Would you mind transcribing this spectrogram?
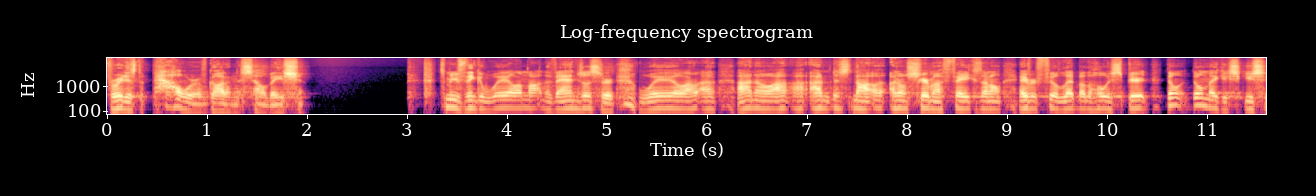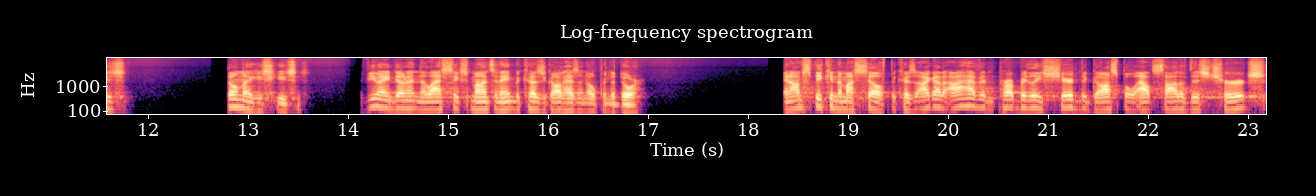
For it is the power of God unto salvation. Some of you are thinking, well, I'm not an evangelist, or well, I, I, I know I, I'm just not, I don't share my faith because I don't ever feel led by the Holy Spirit. Don't, don't make excuses. Don't make excuses. If you ain't done it in the last six months, it ain't because God hasn't opened the door. And I'm speaking to myself because I got I haven't probably shared the gospel outside of this church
